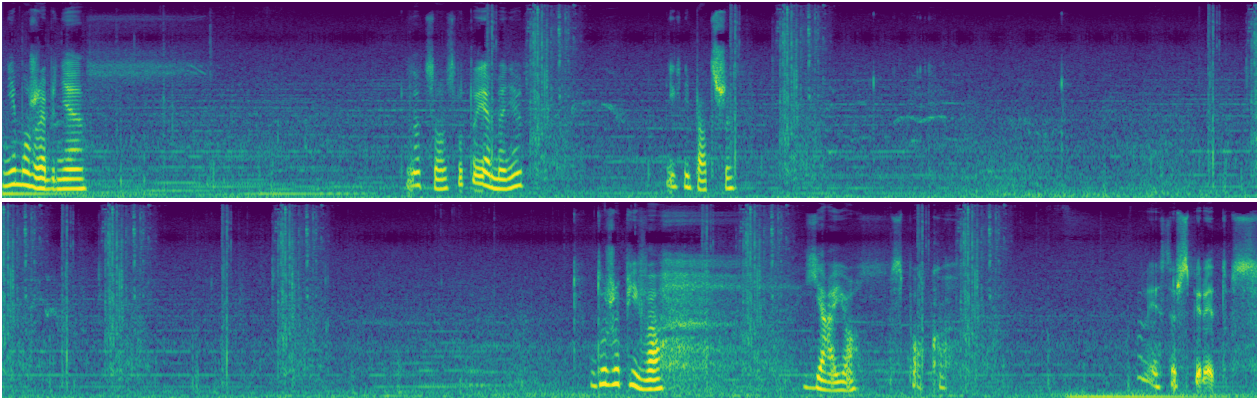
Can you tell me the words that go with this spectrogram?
niemożebnie. No co, zlutujemy, nie? Nikt nie patrzy. Dużo piwa. Jajo. Spoko. Ale jest też spirytus.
